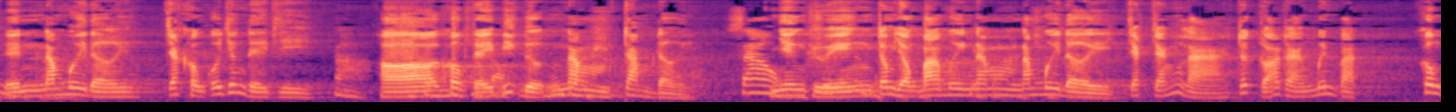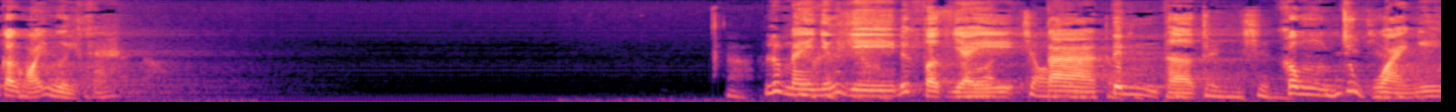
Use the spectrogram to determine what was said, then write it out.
Đến 50 đời, Chắc không có vấn đề gì. Họ không thể biết được 500 đời. Nhưng chuyện trong vòng 30 năm 50 đời Chắc chắn là rất rõ ràng, minh bạch, Không cần hỏi người khác. Lúc này những gì Đức Phật dạy Ta tin thật Không chút hoài nghi.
